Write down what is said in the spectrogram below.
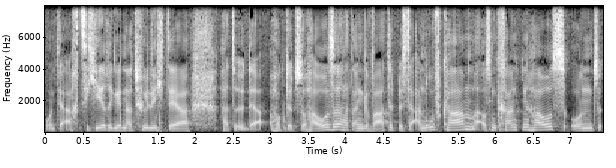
Und der 80-Jährige natürlich, der hat, der hockte zu Hause, hat dann gewartet, bis der Anruf kam aus dem Krankenhaus und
